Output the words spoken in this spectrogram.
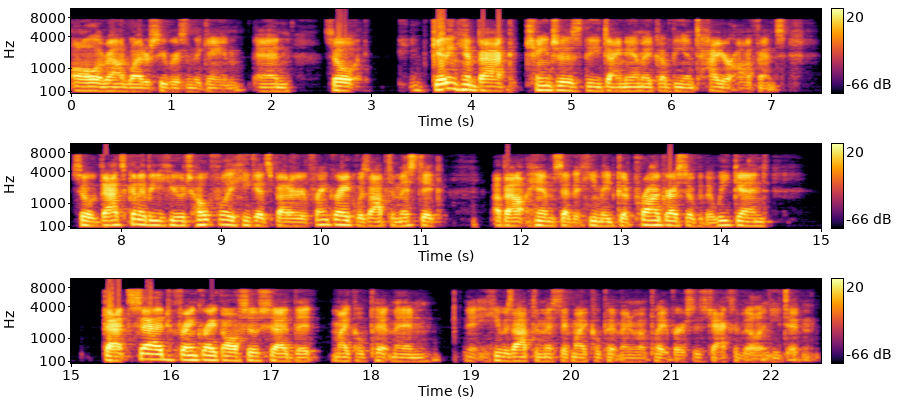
all around wide receivers in the game. And so getting him back changes the dynamic of the entire offense. So that's going to be huge. Hopefully he gets better. Frank Reich was optimistic about him, said that he made good progress over the weekend. That said, Frank Reich also said that Michael Pittman, he was optimistic Michael Pittman would play versus Jacksonville, and he didn't,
